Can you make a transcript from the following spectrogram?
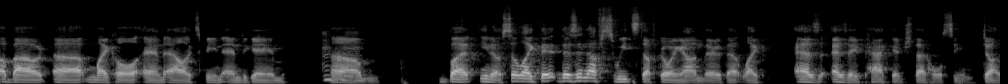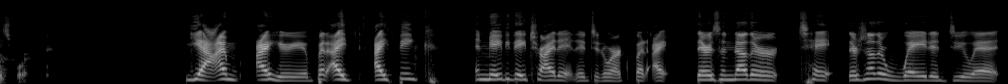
about uh, Michael and Alex being endgame. Mhm. Um, but you know, so like there, there's enough sweet stuff going on there that like as as a package, that whole scene does work. Yeah, I'm I hear you, but I I think and maybe they tried it and it didn't work, but I there's another ta- there's another way to do it.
